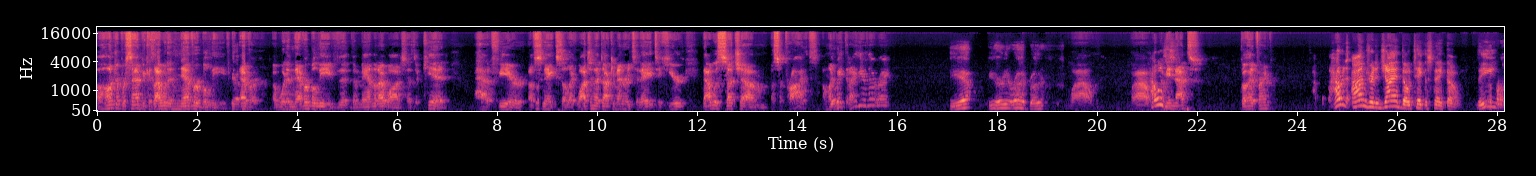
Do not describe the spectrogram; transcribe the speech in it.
A hundred percent, because I would have never believed Yeah. ever. I would have never believed that the man that I watched as a kid had a fear of snakes. So, like watching that documentary today, to hear that was such um, a surprise. I'm like, wait, did I hear that right? Yeah, you heard it right, brother. Wow. Wow. How is- I mean, that's. Go ahead, Frank. How did Andre the Giant though take the snake though? Did he? Uh,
